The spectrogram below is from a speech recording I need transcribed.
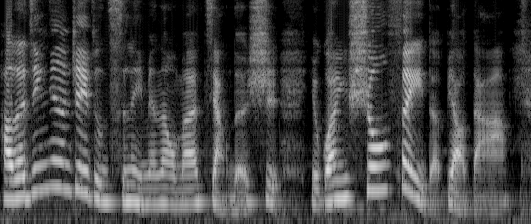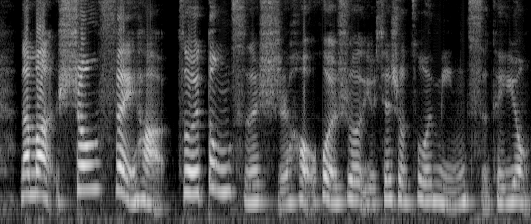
好的，今天的这一组词里面呢，我们要讲的是有关于收费的表达。那么收费哈，作为动词的时候，或者说有些时候作为名词，可以用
